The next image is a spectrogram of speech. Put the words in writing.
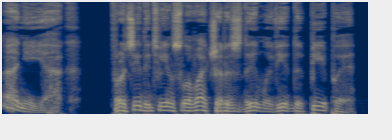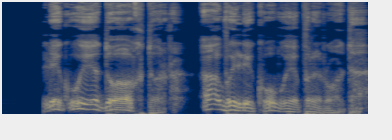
А ніяк. Процідить він слова через дим від піпи. Лікує доктор, а виліковує природа.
